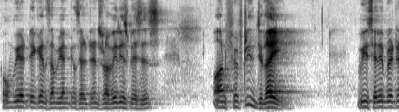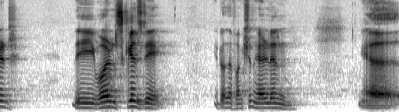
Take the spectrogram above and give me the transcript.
whom we had taken some young consultants from various places, on 15 July, we celebrated the World Skills Day. It was a function held in uh,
